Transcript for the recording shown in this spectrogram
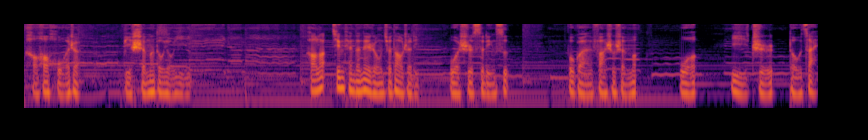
好好活着，比什么都有意义。好了，今天的内容就到这里。我是四零四，不管发生什么，我一直都在。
